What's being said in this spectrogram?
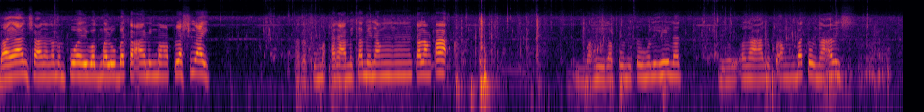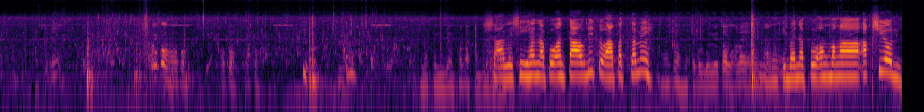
Bayan, sana naman po ay wag malubat ang aming mga flashlight. Para po makarami kami ng talangka. Mahirap po nito hulihin at binuan na ano pa ang bato, ako. Ako, ako. Natindihan pa ka. Salisihan na po ang tao dito, apat kami. Ang iba na po ang mga aksyon.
